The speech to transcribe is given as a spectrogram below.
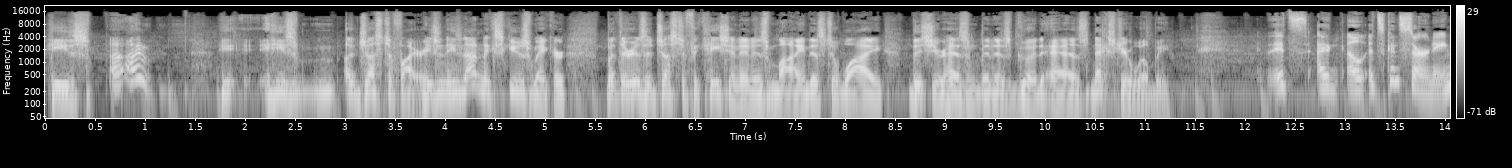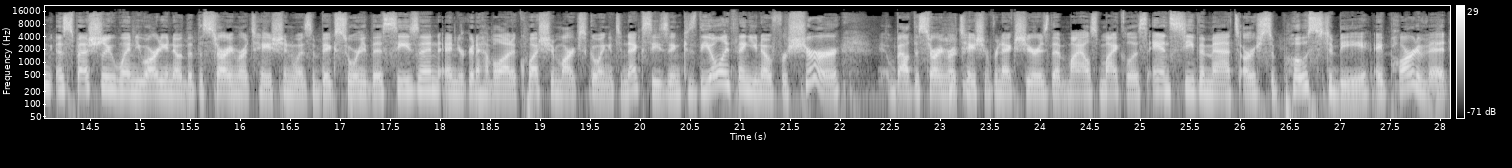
he's I, I he he's a justifier. He's he's not an excuse maker, but there is a justification in his mind as to why this year hasn't been as good as next year will be. It's I, it's concerning, especially when you already know that the starting rotation was a big story this season, and you're going to have a lot of question marks going into next season. Because the only thing you know for sure about the starting rotation for next year is that Miles Mikolas and Steven Matz are supposed to be a part of it.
